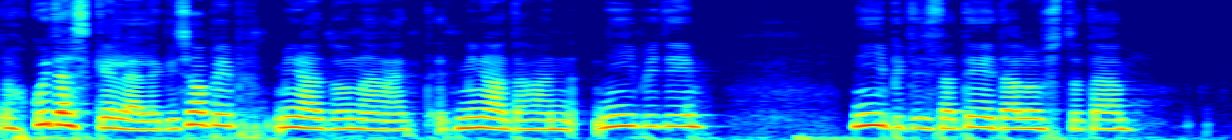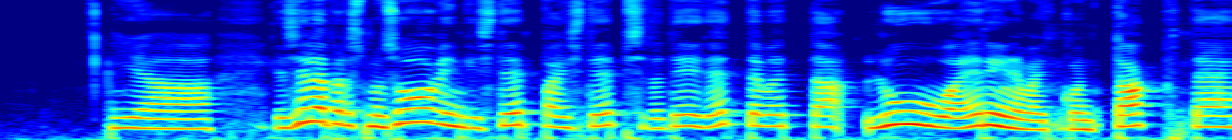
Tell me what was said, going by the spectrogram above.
noh, kuidas kellelegi sobib, mina tunnen, et, et mina tahan niipidi, niipidi seda teed alustada. Ja, ja sellepärast ma soovingi step by step seda teed ette võtta, luua erinevaid kontakte,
